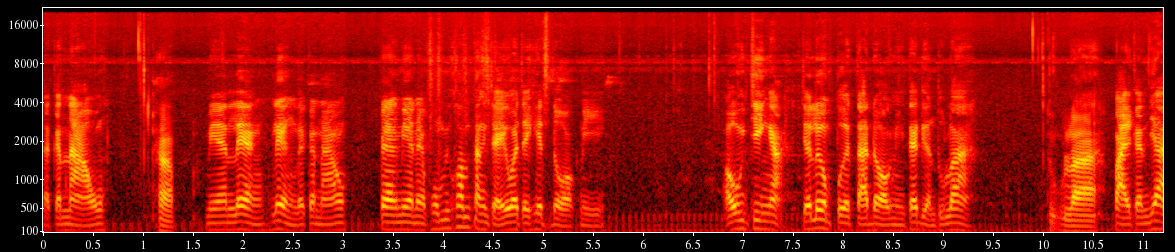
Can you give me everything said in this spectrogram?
แล้วก็หนาวครับแม่นแรงแรงแล้วก็หนาวแปลงเนี่ยเนี่ยผมมีความตั้งใจว่าจะเฮ็ดดอกนี้เอาจริงๆอะจะเริ่มเปิดตาดอกนี่แต่เดือนตุลาตุลาปลายกันยา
